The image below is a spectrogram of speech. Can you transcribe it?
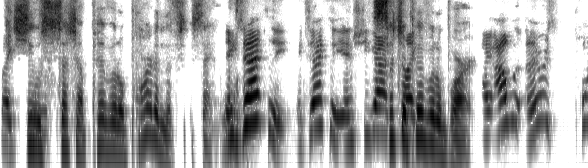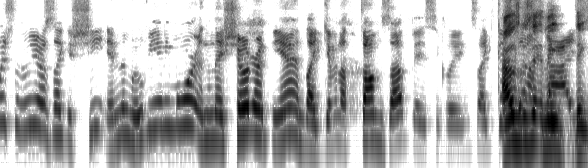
Like she was such a pivotal part in the second. one. exactly, exactly, and she got such like, a pivotal part. I, I w- there was points in the movie I was like, is she in the movie anymore? And then they showed her at the end, like giving a thumbs up, basically. It's like good I was gonna say they, guys. they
